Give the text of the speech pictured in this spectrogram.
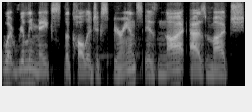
what really makes the college experience is not as much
